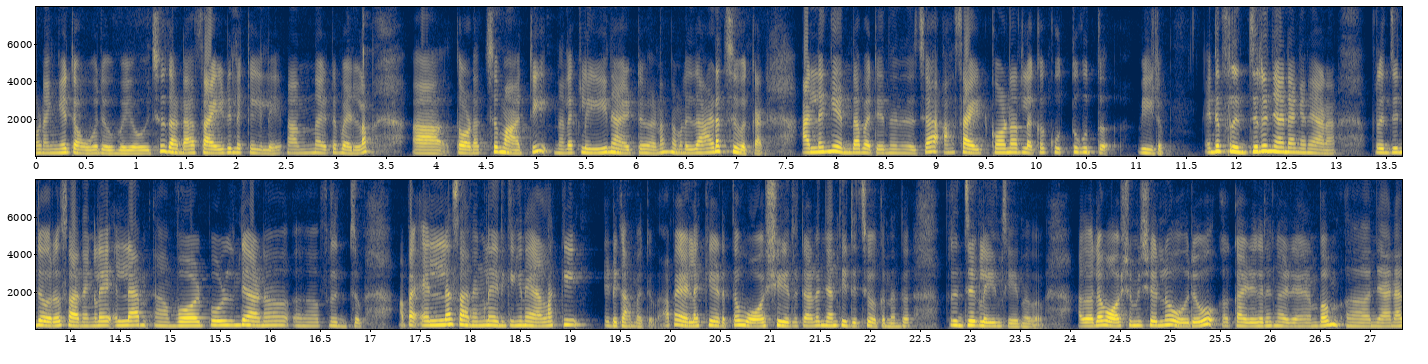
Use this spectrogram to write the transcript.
ഉണങ്ങിയ ടവൽ ഉപയോഗിച്ച് ദണ്ട ആ സൈഡിലൊക്കെ ഇല്ലേ നന്നായിട്ട് വെള്ളം തുടച്ച് മാറ്റി നല്ല ക്ലീൻ ആയിട്ട് വേണം നമ്മളിത് അടച്ച് വെക്കാൻ. അല്ലെങ്കിൽ എന്താ പറ്റിയതെന്ന് വെച്ചാൽ ആ സൈഡ് കോർണറിലൊക്കെ കുത്തു കുത്ത് വീഴും. എന്റെ ഫ്രിഡ്ജിൽ ഞാൻ അങ്ങനെയാണ് ഫ്രിഡ്ജിന്റെ ഓരോ സാധനങ്ങളെ എല്ലാം വേൾപൂളിന്റെ ആണ് ഫ്രിഡ്ജും. അപ്പോൾ എല്ലാ സാധനങ്ങളും എനിക്കിങ്ങനെ ഇളക്കി എടുക്കാൻ പറ്റും. അപ്പോൾ ഇളക്കി എടുത്ത് വാഷ് ചെയ്തിട്ടാണ് ഞാൻ തിരിച്ച് വെക്കുന്നത്. ഫ്രിഡ്ജ് ക്ലീൻ ചെയ്യുന്നത്. അതുപോലെ വാഷിംഗ് മെഷീനിൽ ഓരോ കഴുകലും കഴിയുമ്പം ഞാൻ ആ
